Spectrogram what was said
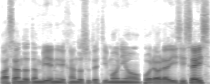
pasando también y dejando su testimonio por ahora 16.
